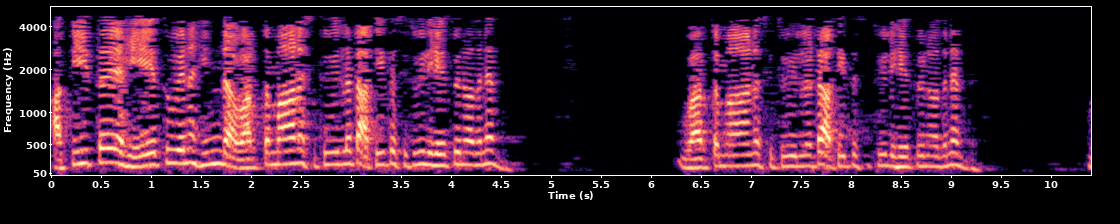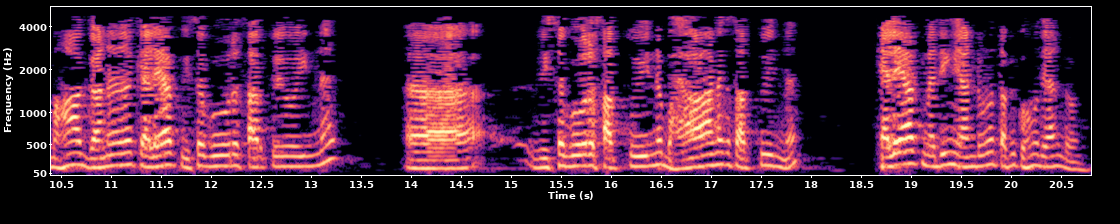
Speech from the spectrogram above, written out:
අතීතය හේතු වෙන හින්දා වර්තමාන සිතුවිල්ලට අතීත සිතුවිලි හේතු වෙනවද නැද්ද? වර්තමාන සිතුවිල්ලට අතීත සිතුවිලි හේතු වෙනවද නැද්ද? මහා ඝන කැලයක් විසගෝර සර්පයෝ ඉන්න විසගෝර සත්තු ඉන්න භයානක සත්තු ඉන්න කැලයක් මැදින් යන්න උනොත් අපි කොහොමද යන්න ඕනේ?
